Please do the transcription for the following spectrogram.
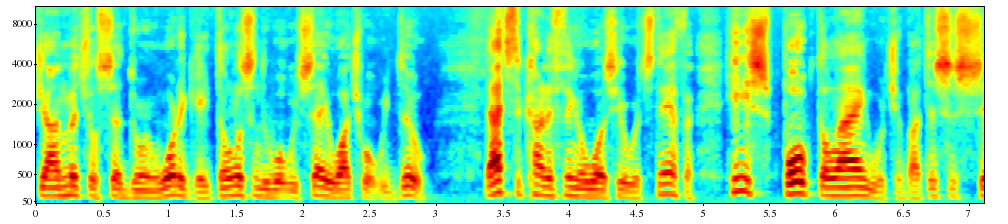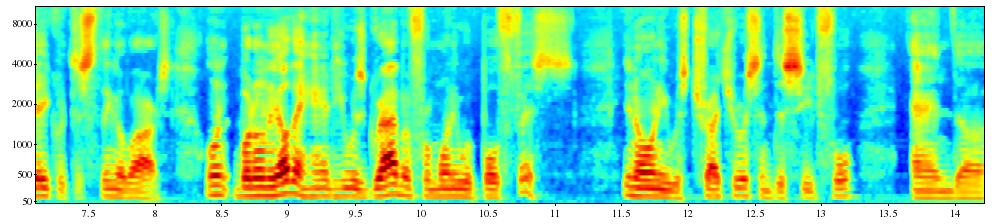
John Mitchell said during Watergate don't listen to what we say, watch what we do. That's the kind of thing it was here with Stanfa. He spoke the language about this is sacred, this thing of ours. On, but on the other hand, he was grabbing for money with both fists. You know, and he was treacherous and deceitful and, uh,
